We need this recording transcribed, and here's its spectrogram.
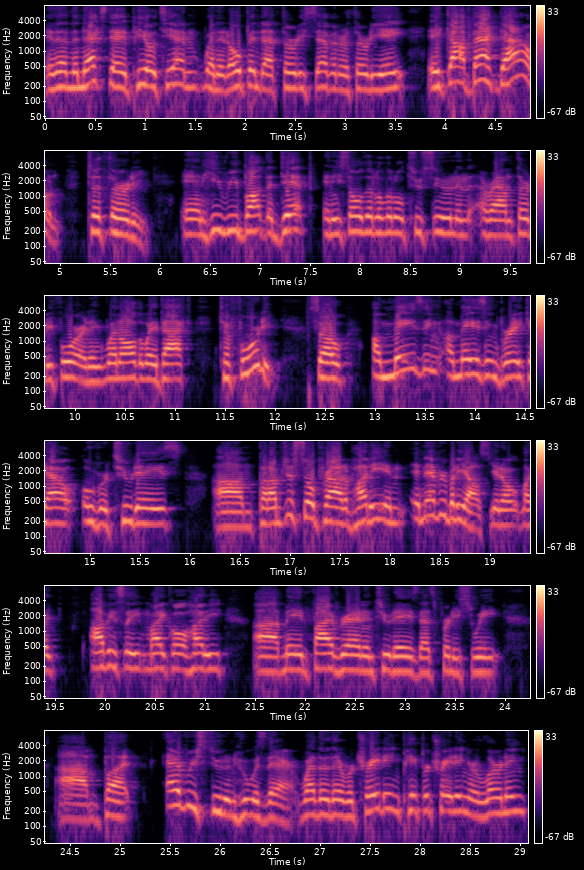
And then the next day, POTN, when it opened at 37 or 38, it got back down to 30 and he rebought the dip and he sold it a little too soon and around 34 and it went all the way back to 40 so amazing amazing breakout over two days um, but i'm just so proud of huddy and, and everybody else you know like obviously michael huddy uh, made five grand in two days that's pretty sweet um, but every student who was there whether they were trading paper trading or learning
